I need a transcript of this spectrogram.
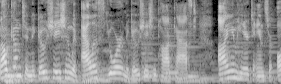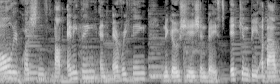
Welcome to Negotiation with Alice, your negotiation podcast. I am here to answer all your questions about anything and everything negotiation based. It can be about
